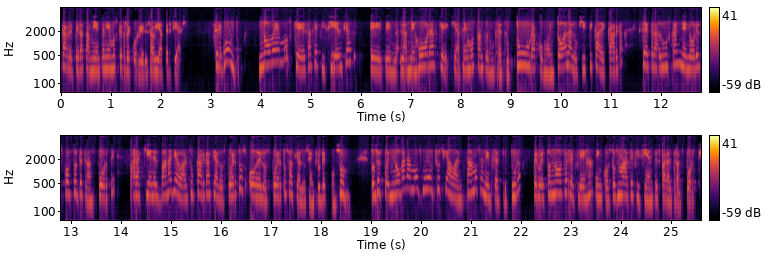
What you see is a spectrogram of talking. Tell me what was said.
carretera también teníamos que recorrer esa vía terciaria. Segundo, no vemos que esas eficiencias, eh, en las mejoras que, que hacemos tanto en infraestructura como en toda la logística de carga, se traduzca en menores costos de transporte para quienes van a llevar su carga hacia los puertos o de los puertos hacia los centros de consumo. Entonces, pues no ganamos mucho si avanzamos en la infraestructura, pero esto no se refleja en costos más eficientes para el transporte.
